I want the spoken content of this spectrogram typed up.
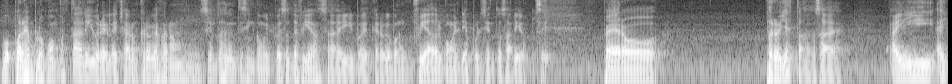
po- por ejemplo, Juan está libre. Le echaron, creo que fueron 175 mil pesos de fianza. Y pues creo que por un fiador con el 10% salió. Sí. Pero, pero ya está. O sea, hay, hay,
